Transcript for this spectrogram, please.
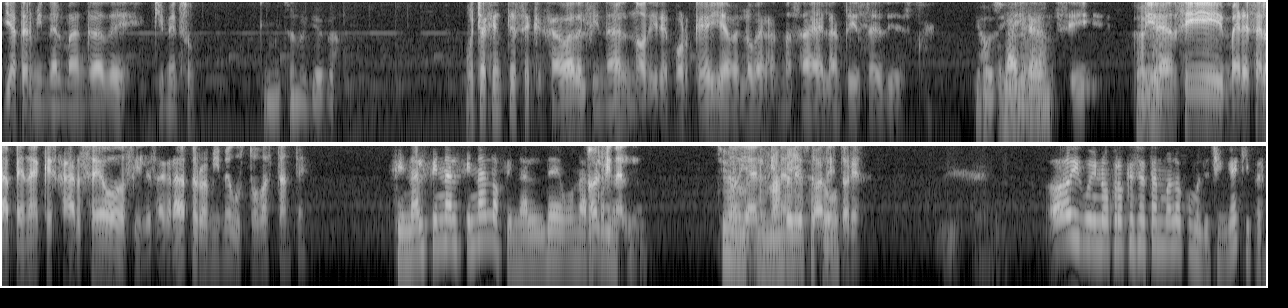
ya terminé el manga de Kimetsu. Kimetsu no lleva. Mucha gente se quejaba del final, no diré por qué, ya lo verán más adelante y ustedes dirán, Yo sí, dirán si merece la pena quejarse o si les agrada, pero a mí me gustó bastante. Final, final, final o final de una No, el final, Sí, no, el, ya el el manga final ya de se toda la acabó. historia. Ay, güey, no creo que sea tan malo como el de Shingeki, pero.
